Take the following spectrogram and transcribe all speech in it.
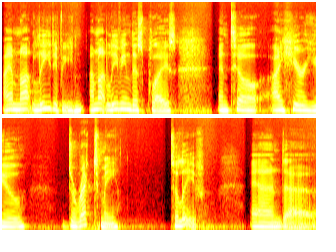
I am not leaving. I'm not leaving this place until I hear you direct me to leave. And uh,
